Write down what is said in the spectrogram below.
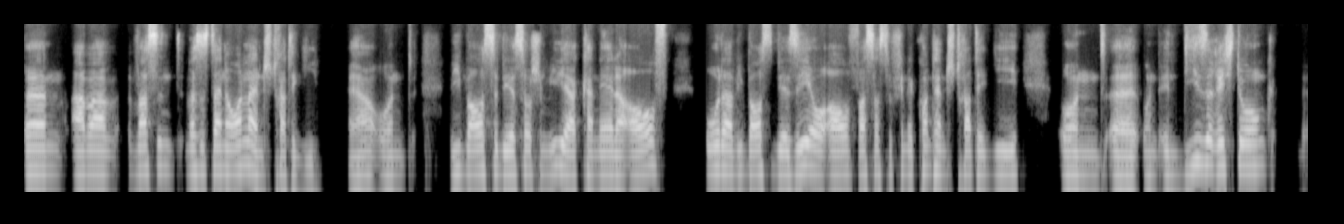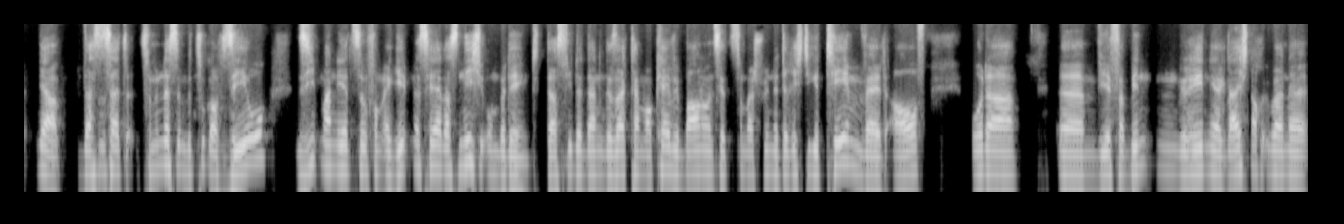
Ähm, aber was sind, was ist deine Online-Strategie? Ja, und wie baust du dir Social Media Kanäle auf? Oder wie baust du dir SEO auf? Was hast du für eine Content-Strategie? Und, äh, und in diese Richtung ja, das ist halt zumindest in Bezug auf SEO, sieht man jetzt so vom Ergebnis her das nicht unbedingt, dass viele dann gesagt haben, okay, wir bauen uns jetzt zum Beispiel eine richtige Themenwelt auf oder ähm, wir verbinden, wir reden ja gleich noch über eine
